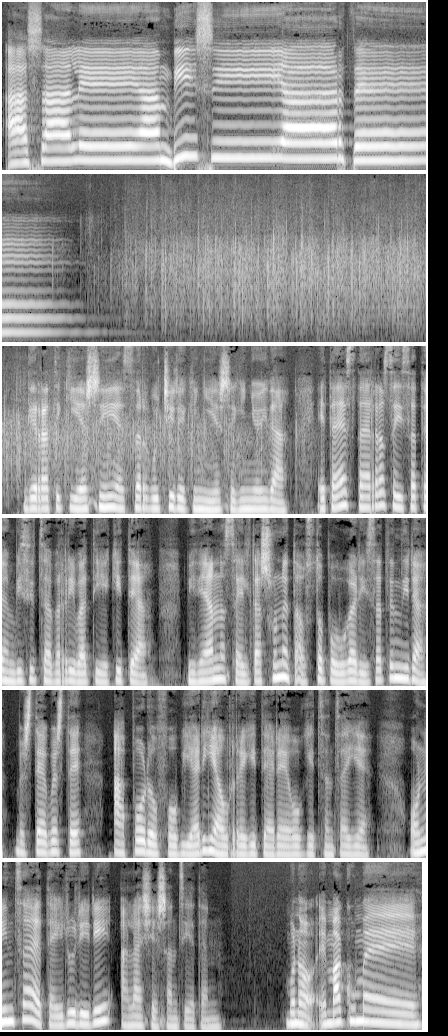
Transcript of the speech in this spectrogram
azalean bizi arte. Gerratik iesi ezer gutxirekin ies egin da, eta ez da erraza izaten bizitza berri bati ekitea. Bidean zailtasun eta oztopo ugari izaten dira, besteak beste aporofobiari aurre egitea ere egokitzen zaie. Onintza eta iruriri alaxe esan zieten. Bueno, emakume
